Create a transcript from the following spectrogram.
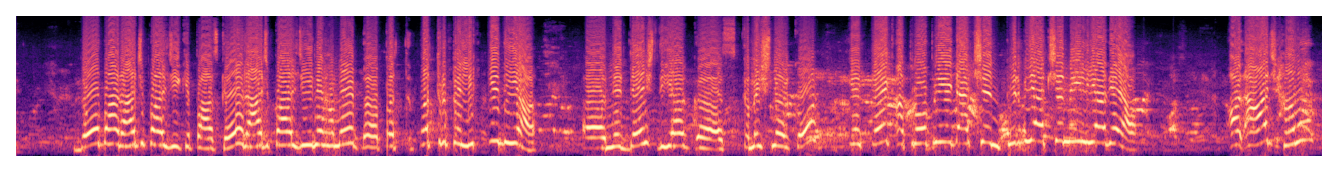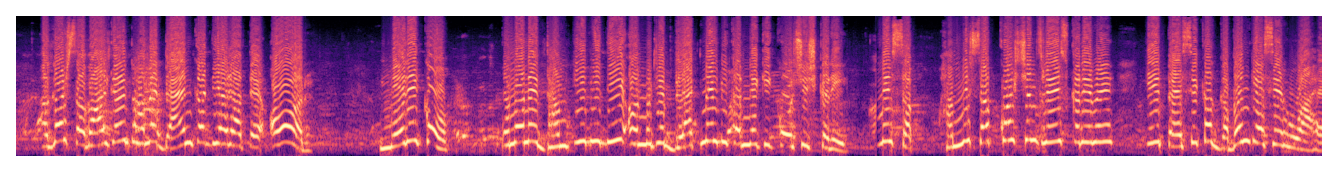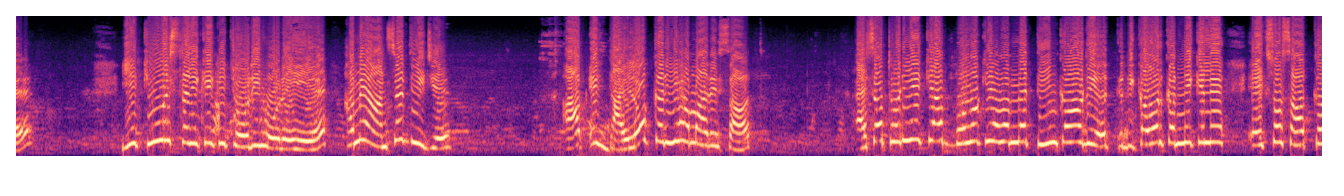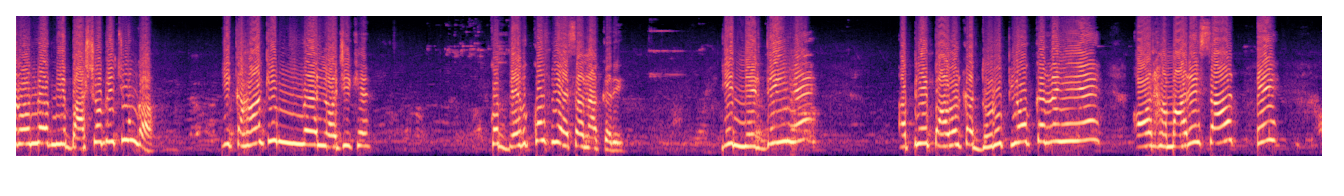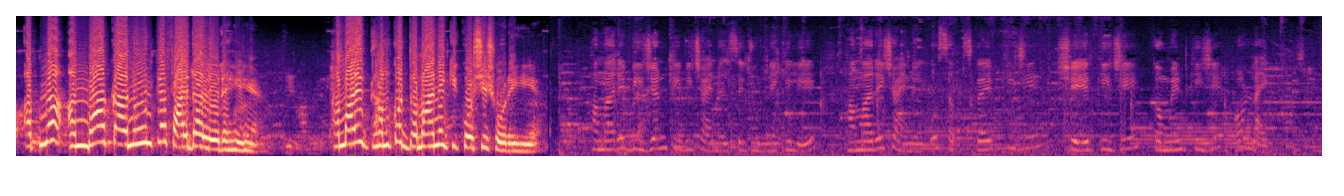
दो बार राज्यपाल जी के पास गए। राज्यपाल जी ने हमें पत्र पे लिख के दिया निर्देश दिया कमिश्नर को कि टेक अप्रोप्रिएट एक्शन फिर भी एक्शन नहीं लिया गया। और आज हम अगर सवाल करें तो हमें बैन कर दिया जाता है। और मेरे को उन्होंने धमकी भी दी और मुझे ब्लैकमेल भी करने की कोशिश करी। हमने सब हमने सब क्वेश्चंस रेज करे हुए कि पैसे का गबन कैसे हुआ है? ये क्यों इस तरीके की चोरी हो रही है? हमें आंसर दीजिए। आप एक डायलॉग करिए हमारे साथ। ऐसा थोड़ी है कि आप बोलो कि अब मैं तीन करोड़ रिकवर करने के लिए 107 करोड़ में अब ये बाशो बेचूँगा। ये कहाँ की लॉजिक है? कोई बेवकूफ़ भी ऐसा ना करे। ये निर्दयी है, अपने पावर का दुरुपयोग कर रहे हैं और हमारे साथ अपना अंधा कानून का फ़ायदा ले रहे हैं। हमारे हमको दबाने की कोशिश हो रही है। हमारे बीजन टीवी चैनल से जुड़ने के लिए हमारे चैनल को सब्सक्राइब कीजिए, शेयर कीजिए, कमेंट कीजिए और लाइक कीजिए।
